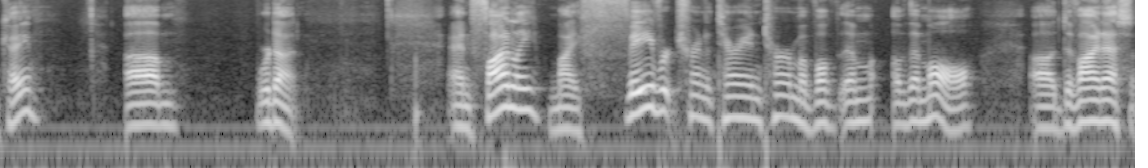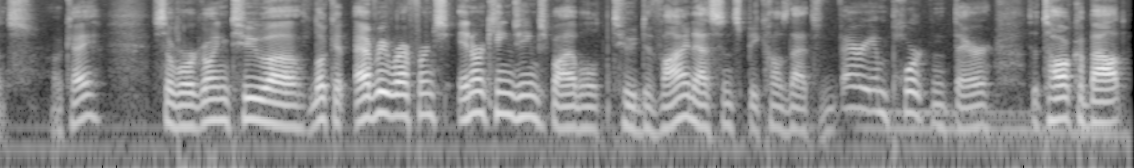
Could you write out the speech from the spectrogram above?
Okay, um, we're done. And finally, my favorite Trinitarian term of, of them of them all, uh, divine essence. Okay, so we're going to uh, look at every reference in our King James Bible to divine essence because that's very important there to talk about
